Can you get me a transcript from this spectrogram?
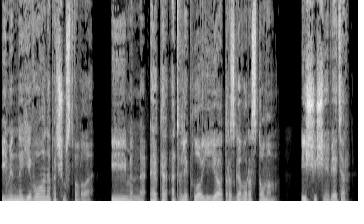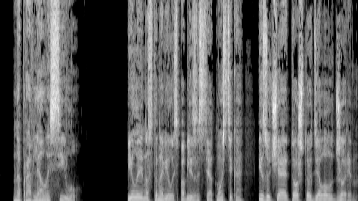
Именно его она почувствовала, и именно это отвлекло ее от разговора с Томом. Ищущая ветер направляла силу. Илайн остановилась поблизости от мостика, изучая то, что делал Джорин.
